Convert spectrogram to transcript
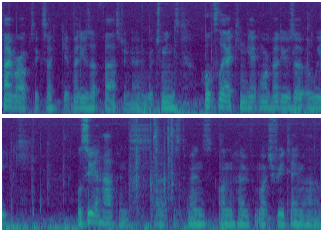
Fiber optics, so I can get videos up faster now, which means hopefully I can get more videos out a week. We'll see what happens. Uh, it just depends on how much free time I have.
